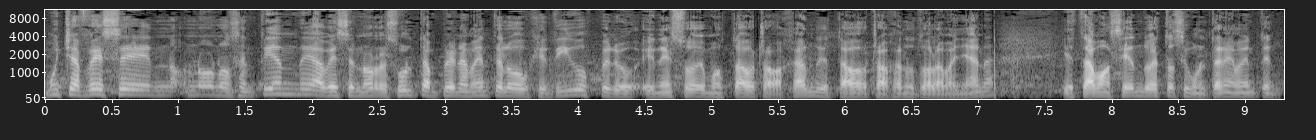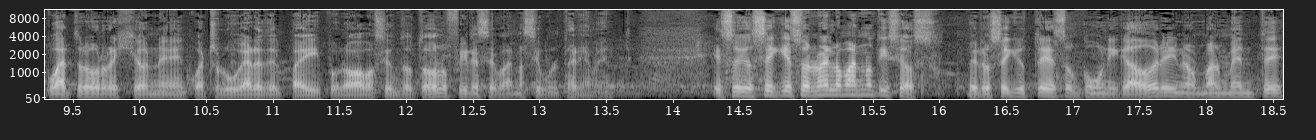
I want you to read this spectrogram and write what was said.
Muchas veces no, no, se entiende, a veces no resultan plenamente los objetivos, pero en eso hemos estado trabajando y estado trabajando toda la mañana y estamos haciendo esto simultáneamente en cuatro regiones, en cuatro lugares del país, pues lo vamos haciendo todos los fines de semana simultáneamente. Eso yo sé que eso no es lo más noticioso, pero sé que ustedes son comunicadores y normalmente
